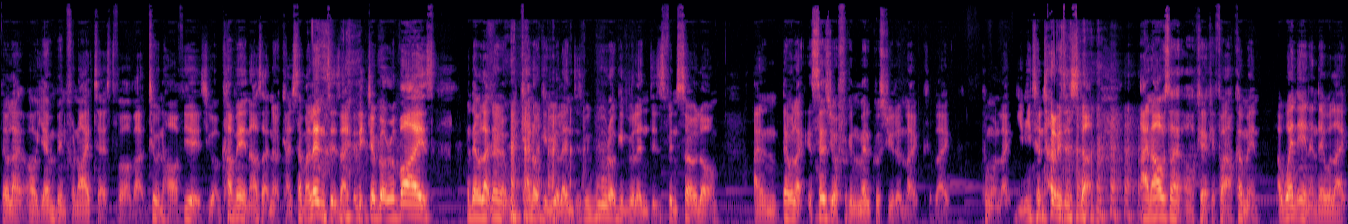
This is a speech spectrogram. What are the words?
they were like, "Oh, you haven't been for an eye test for about two and a half years. You got to come in." I was like, "No, can I just have my lenses? Like, literally, I've got to revise." And they were like, "No, no, we cannot give you lenses. We will not give you lenses. It's been so long." And they were like, "It says you're a freaking medical student. Like, like, come on, like, you need to know this stuff." And I was like, okay, okay, fine, I'll come in. I went in and they were like,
